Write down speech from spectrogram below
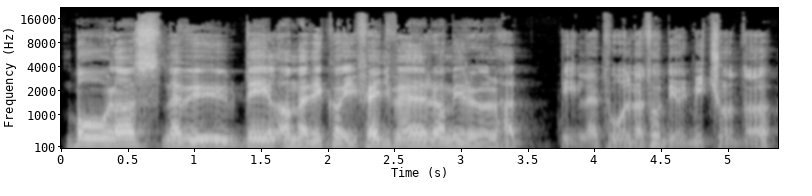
Bólasz nevű dél-amerikai fegyver, amiről hát illet volna tudni, hogy micsoda.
